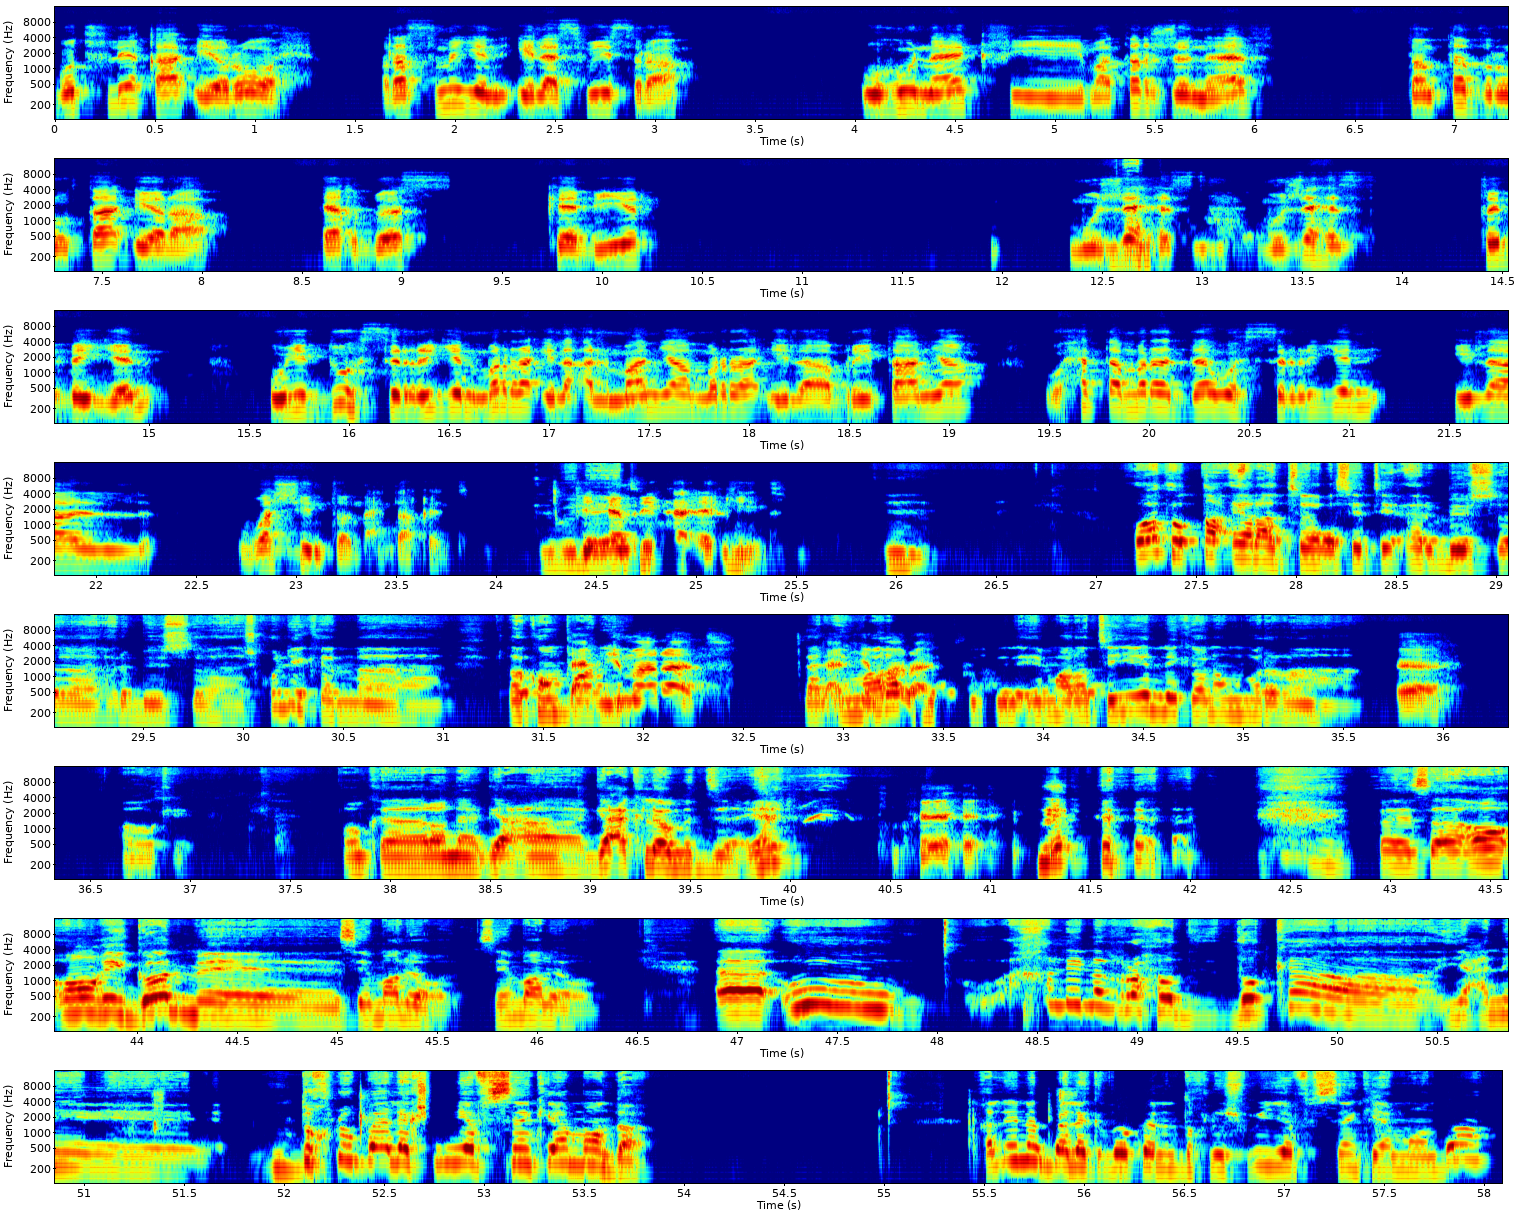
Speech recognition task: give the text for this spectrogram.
بوتفليقة يروح رسميا إلى سويسرا وهناك في مطار جنيف تنتظر طائرة إيربوس كبير مجهز مجهز طبيا ويدوه سريا مرة إلى ألمانيا مرة إلى بريطانيا وحتى مرة داوه سريا إلى واشنطن أعتقد. في أمريكا أكيد. وهذو الطائرات سيتي ايربوس ايربوس شكون اللي كان لا كومباني؟ الإمارات. الإمارات الإماراتيين اللي كانوا مرنا آه أوكي. دونك رانا كاع كاع كلاو الجزائر. اون ريغول مي سي مالورو سي مالورو و خلينا نروحوا دوكا يعني ندخلوا بالك شوية في السانكيام موندا. خلينا بالك دوكا ندخلوا شوية في السانكيام موندا.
